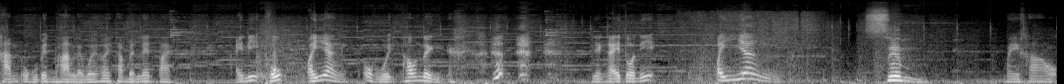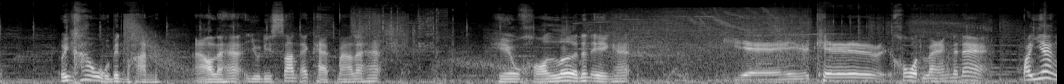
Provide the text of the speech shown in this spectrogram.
พันโอ้โหเป็นพันเลยเว้ยเฮ้ยทำเป็นเล่นไป ไอ้นี่ทุบไปยังโอ้โหเข้าหนึ่งยังไงตัวนี้ไปยังซึมไม่เข้า เอ้ยเข้าโอ้โหเป็นพัน เอาแล้วฮะยูนิซันแอคแท็กมาแล้วฮะเฮลคอลเลอร์นั่นเองฮะเย้เคโคตรแรงแน่ๆไปยัง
